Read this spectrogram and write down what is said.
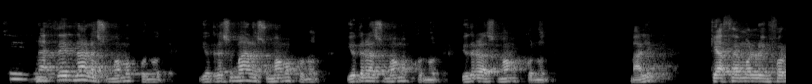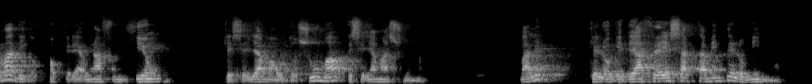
Sí, sí. Una celda la sumamos con otra, y otra suma la sumamos con otra, y otra la sumamos con otra, y otra la sumamos con otra. ¿Vale? ¿Qué hacemos los informáticos? Pues crear una función que se llama autosuma o que se llama suma. ¿Vale? Que lo que te hace es exactamente lo mismo.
